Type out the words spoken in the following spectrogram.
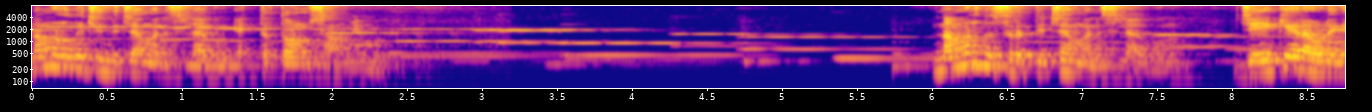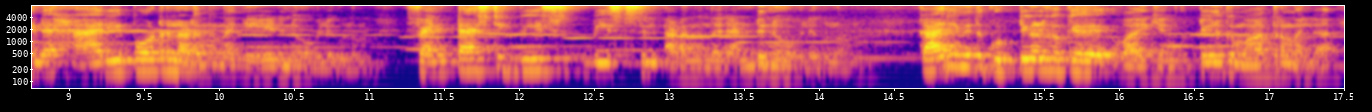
നമ്മളൊന്ന് ചിന്തിച്ചാൽ മനസ്സിലാകും എത്രത്തോളം സാമ്യമുണ്ട്. നമ്മളൊന്ന് ശ്രദ്ധിച്ചാൽ മനസ്സിലാകും ജെ കെ റൗളിങ്ങിന്റെ ഹാരി പോട്ടറിൽ അടങ്ങുന്ന ഏഴ് നോവലുകളും ഫെന്റാസ്റ്റിക് ബീസ് ബീസ്റ്റ്സിൽ അടങ്ങുന്ന രണ്ട് നോവലുകളും. കാര്യം ഇത് കുട്ടികൾക്കൊക്കെ വായിക്കാം. കുട്ടികൾക്ക് മാത്രമല്ല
